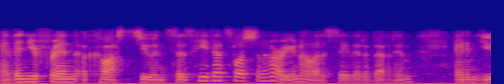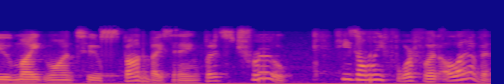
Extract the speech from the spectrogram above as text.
and then your friend accosts you and says, hey, that's lashon hara. You're not allowed to say that about him, and you might want to respond by saying, but it's true. He's only four foot eleven.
